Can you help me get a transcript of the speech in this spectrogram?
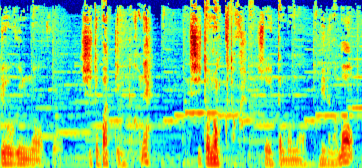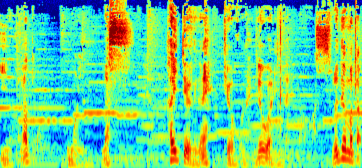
両軍のこうシートバッティングとかね、シートノックとか、そういったものを見るのもいいのかなと思います。はい、というわけでね、今日はこの辺で終わりになります。それではまた。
